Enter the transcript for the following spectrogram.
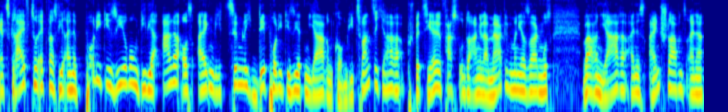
jetzt greift so etwas wie eine Politisierung, die wir alle aus eigentlich ziemlich depolitisierten Jahren kommen. Die 20 Jahre, speziell fast unter Angela Merkel, wie man ja sagen muss, waren Jahre eines Einschlafens, einer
